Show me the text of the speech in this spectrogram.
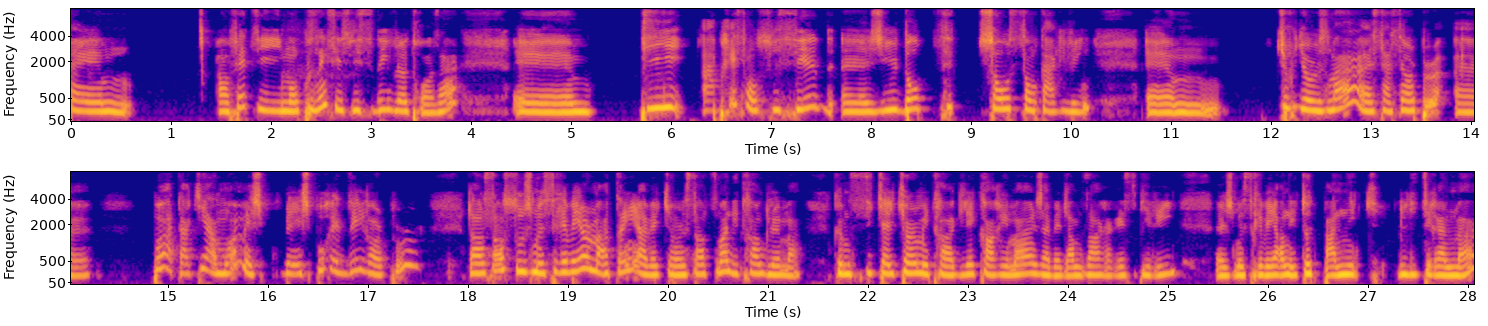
euh, en fait, mon cousin s'est suicidé il y a trois ans. Puis après son suicide, j'ai eu d'autres petites choses qui sont arrivées. Curieusement, ça s'est un peu pas attaqué à moi, mais je, ben, je pourrais dire un peu, dans le sens où je me suis réveillée un matin avec un sentiment d'étranglement, comme si quelqu'un m'étranglait carrément, j'avais de la misère à respirer. Euh, je me suis réveillée en état de panique, littéralement.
